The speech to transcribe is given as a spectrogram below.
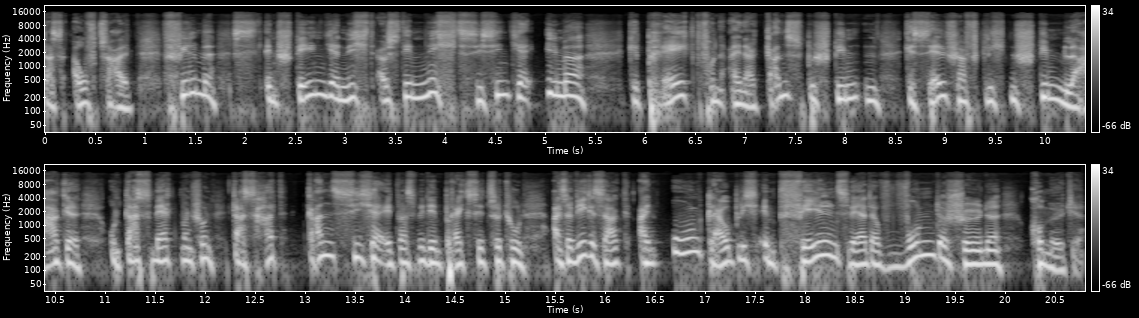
das aufzuhalten. Filme entstehen ja nicht aus dem Nichts. Sie sind ja immer geprägt von einer ganz bestimmten gesellschaftlichen Stimmlage. Und das merkt man schon, das hat ganz sicher etwas mit dem Brexit zu tun. Also wie gesagt, ein unglaublich empfehlenswerter, wunderschöne Komödie.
